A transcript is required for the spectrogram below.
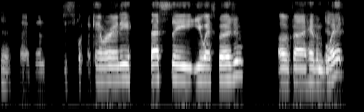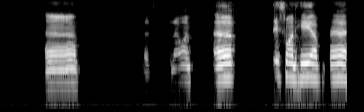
Yeah. and just flip the camera around here. That's the US version of uh, Heaven Yeah. Bled. Uh, that one. Uh, this one here, uh,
